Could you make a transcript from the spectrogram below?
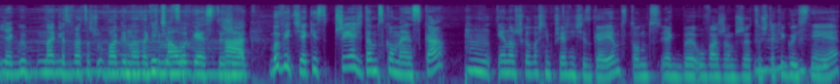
Jakby nagle zwracasz uwagę na takie Wiecie, małe co- gesty, tak. że... Bo wiecie, jak jest przyjaźń damsko-męska, ja na przykład właśnie przyjaźnię się z gejem, stąd jakby uważam, że coś takiego istnieje,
